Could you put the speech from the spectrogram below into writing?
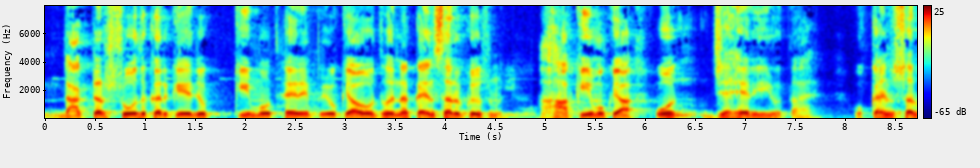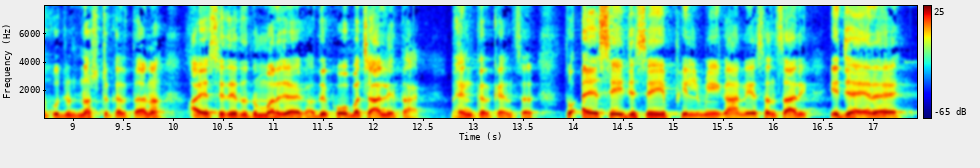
डॉक्टर शोध करके जो कीमोथेरेपी, वो क्या होता है ना, कैंसर के उसमें। हाँ कीमो क्या, वो जहर ही होता है। वो कैंसर को जो नष्ट करता है ना ऐसे दे दो तो मर जाएगा। देखो, वो बचा लेता है, भयंकर कैंसर। तो ऐसे ही जैसे ये फिल्मी गाने, संसारी, ये जहर है।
